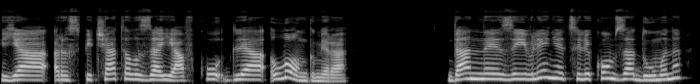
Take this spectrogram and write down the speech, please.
Я распечатала заявку для Лонгмера. Данное заявление целиком задумано —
